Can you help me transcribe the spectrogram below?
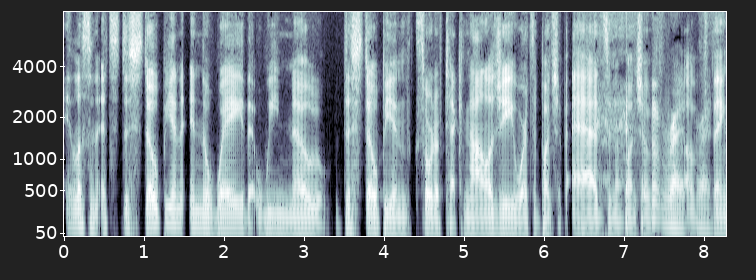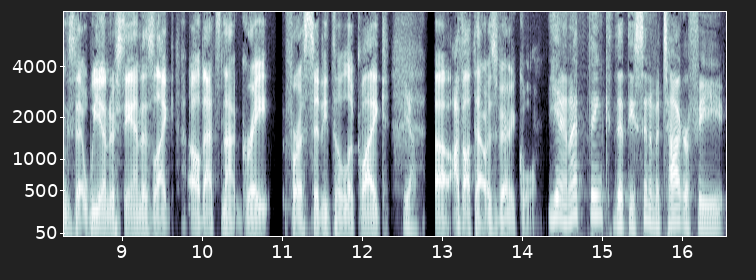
hey, listen, it's dystopian in the way that we know dystopian sort of technology where it's a bunch of ads and a bunch of right. of right. things that we understand as like, oh, that's not great for a city to look like. Yeah. Uh, I thought that was very cool. Yeah, and I think that the cinematography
